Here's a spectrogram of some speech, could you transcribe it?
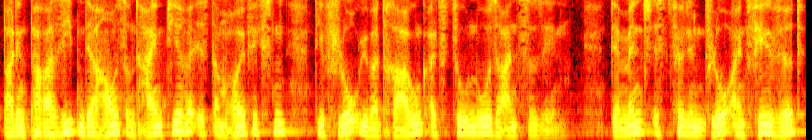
Bei den Parasiten der Haus- und Heimtiere ist am häufigsten die Flohübertragung als Zoonose anzusehen. Der Mensch ist für den Floh ein Fehlwirt,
